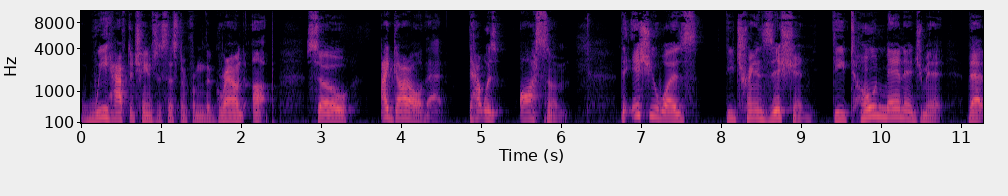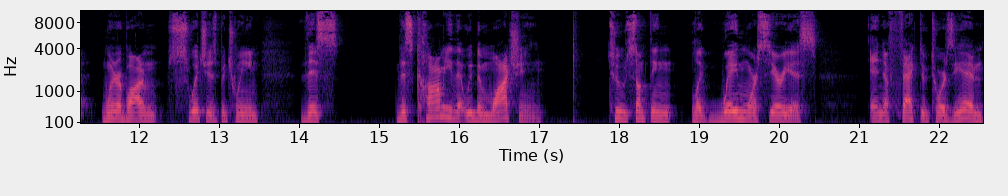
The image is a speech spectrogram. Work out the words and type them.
we have to change the system from the ground up. So I got all that. That was awesome. The issue was the transition the tone management that Winterbottom switches between this this comedy that we've been watching to something like way more serious and effective towards the end,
